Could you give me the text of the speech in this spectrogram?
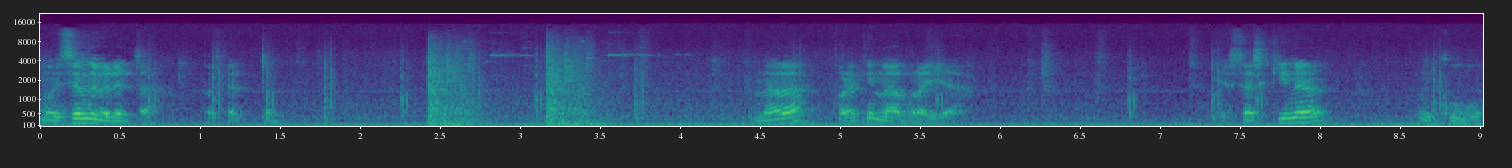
Munición de vereta. Perfecto. Nada, por aquí nada por allá. Y esta esquina, un cubo.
